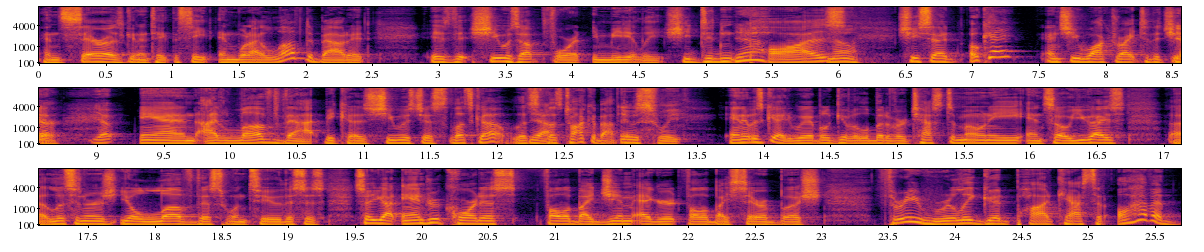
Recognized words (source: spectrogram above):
and Sarah is going to take the seat. And what I loved about it is that she was up for it immediately. She didn't Yeah, pause. no. She said, okay. And she walked right to the chair. Yep, yep. And I loved that because she was just, let's go. Let's Yeah. let's talk about this. It was sweet. And it was good. We were able to give a little bit of her testimony, and so you guys, uh, listeners, you'll love this one too. This is so you got Andrew Cordes, followed by Jim Eggert, followed by Sarah Bush. Three really good podcasts that all have a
